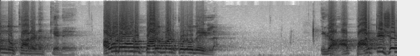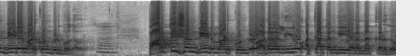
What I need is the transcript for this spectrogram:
ಅನ್ನೋ ಕಾರಣಕ್ಕೇನೆ ಅವರವರು ಪಾಲ್ ಮಾಡ್ಕೊಳ್ಳೋದೇ ಇಲ್ಲ. ಈಗ ಪಾರ್ಟಿಷನ್ ಡೀಡೇ ಮಾಡ್ಕೊಂಡು ಬಿಡ್ಬೋದು ಅವರು. ಪಾರ್ಟಿಷನ್ ಡೀಡ್ ಮಾಡಿಕೊಂಡು ಅದರಲ್ಲಿಯೂ ಅಕ್ಕ ತಂಗಿಯರನ್ನ ಕರೆದು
